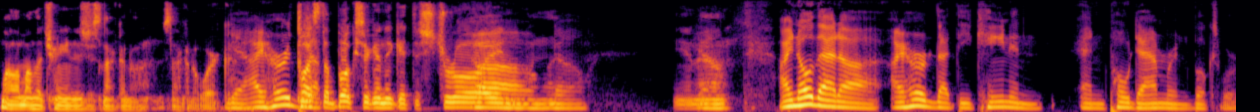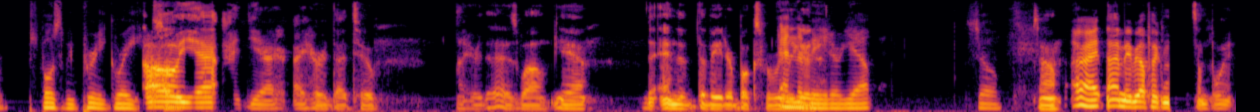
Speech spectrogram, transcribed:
while I'm on the train is just not gonna it's not gonna work. yeah, I heard. Plus, the, the books are gonna get destroyed. oh like, no. You know. I know that uh, I heard that the Kanan and Poe Dameron books were supposed to be pretty great. Oh so- yeah, yeah. I heard that too. I heard that as well. Yeah. The, and the, the Vader books were really and the good. Vader, yeah. So, So all right. uh, maybe I'll pick him at some point.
